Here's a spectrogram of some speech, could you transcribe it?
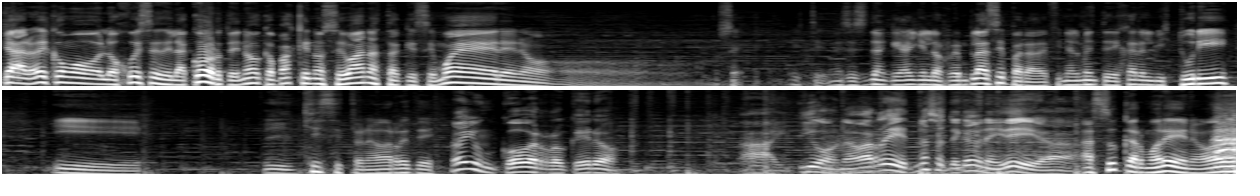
Claro, es como los jueces de la corte, ¿no? Capaz que no se van hasta que se mueren o. No sé. ¿viste? Necesitan que alguien los reemplace para finalmente dejar el bisturí y. ¿Qué es esto, Navarrete? ¿No hay un cover rockero? Ay, Dios, Navarrete, no se te cae una idea. Azúcar moreno, boludo.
